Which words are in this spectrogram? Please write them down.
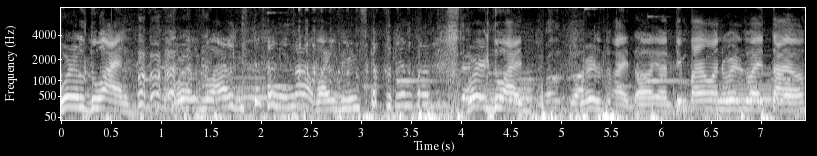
Worldwide! Worldwide? na, Wild Wings kasi yun to. Worldwide! Worldwide! Oh, yun. Team Payaman Worldwide tayo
